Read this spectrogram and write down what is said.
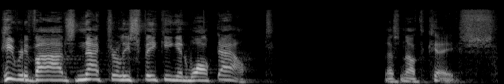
he revives, naturally speaking, and walked out. That's not the case.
